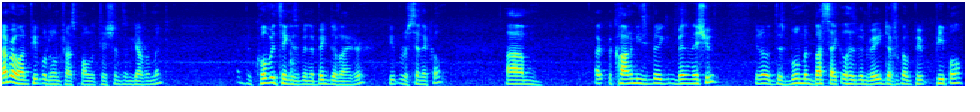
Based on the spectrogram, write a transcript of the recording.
Number one, people don't trust politicians and government. The COVID thing has been a big divider. People are cynical. Um, economy's been, been an issue. You know, this boom and bust cycle has been very difficult for people.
